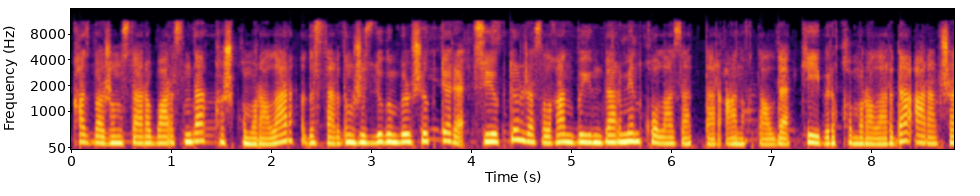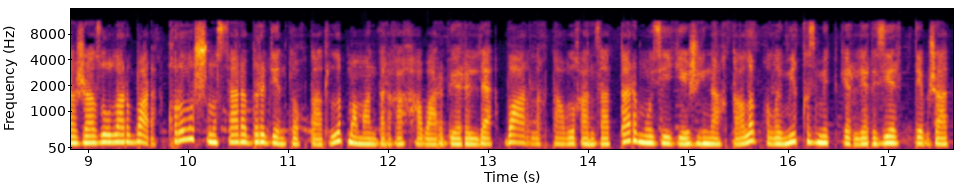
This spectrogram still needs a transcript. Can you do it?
Қазба жұмыстары барысында қыш құмыралар ыдыстардың жүздеген бөлшектері сүйектен жасалған бұйымдар мен қола заттар анықталды. Кейбір құмыраларда арабша жазулар бар. Құрылыс жұмыстары бірден тоқтатылып мамандарға хабар берілді. Барлық табылған заттар музейге жинақталып ғылыми қызметкерлер зерттеп жатыр.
